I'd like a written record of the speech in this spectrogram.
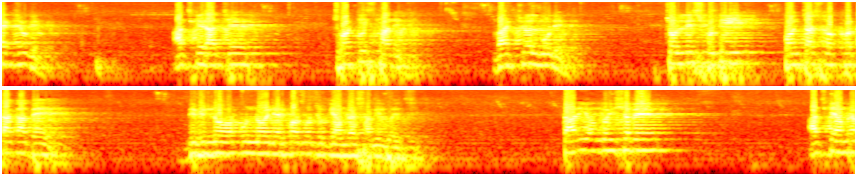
এক যুগে আজকে রাজ্যের ছটি স্থানে ভার্চুয়াল মোডে চল্লিশ কোটি পঞ্চাশ লক্ষ টাকা ব্যয়ে বিভিন্ন উন্নয়নের কর্মযোগে আমরা সামিল হয়েছি। তারই অঙ্গ হিসাবে আজকে আমরা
